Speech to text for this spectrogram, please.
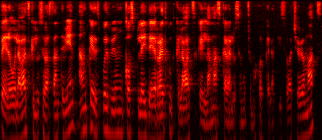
Pero la verdad que luce bastante bien. Aunque después vi un cosplay de Red Hood que la verdad es que la máscara luce mucho mejor que la que hizo HBO Max.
